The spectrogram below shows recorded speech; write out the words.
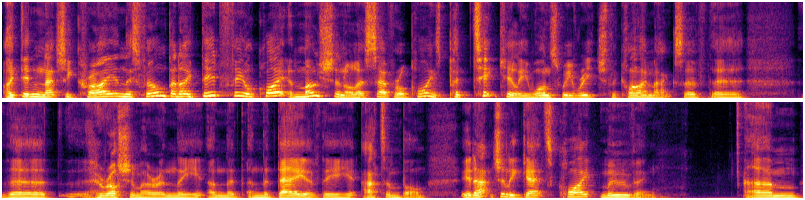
I didn't actually cry in this film, but I did feel quite emotional at several points, particularly once we reached the climax of the the Hiroshima and the and the and the day of the atom bomb. It actually gets quite moving. Um,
